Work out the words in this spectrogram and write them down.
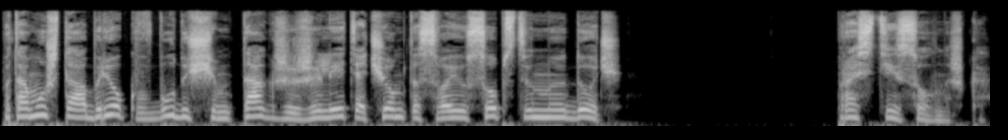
Потому что обрек в будущем также жалеть о чем-то свою собственную дочь. Прости, солнышко.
